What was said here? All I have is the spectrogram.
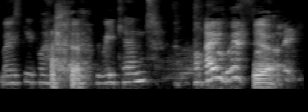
most people have the weekend." I was yeah. like,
